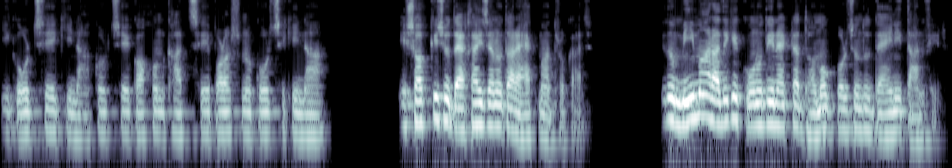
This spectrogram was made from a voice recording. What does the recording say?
কি করছে, কি না করছে, কখন খাচ্ছে, পড়াশুনো করছে কি না, এসব কিছু দেখাই যেন তার একমাত্র কাজ। কিন্তু মিম আদিকে কোনোদিন একটা ধমক পর্যন্ত দেয়নি তানভীর।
